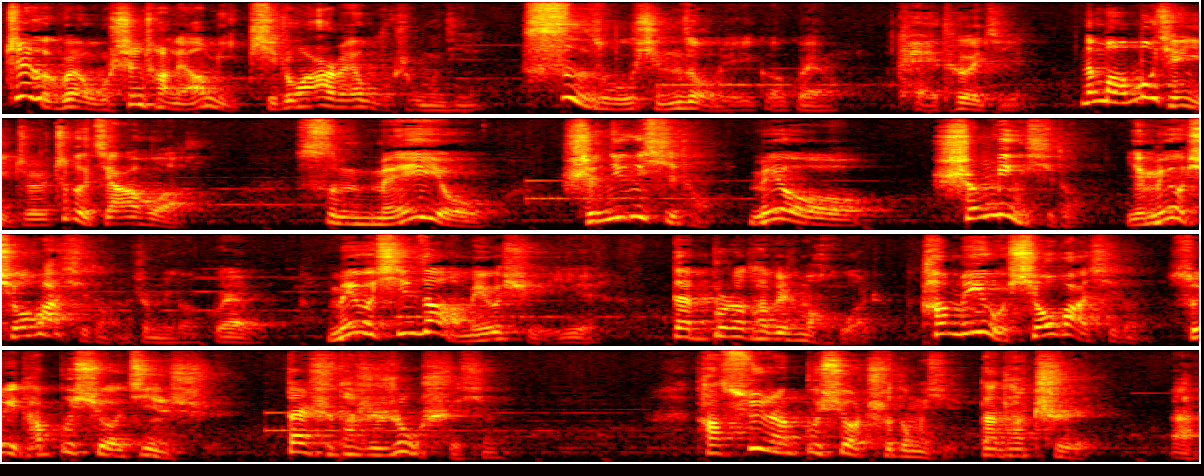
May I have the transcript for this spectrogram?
这个怪物身长两米，体重二百五十公斤，四足行走的一个怪物，凯特级。那么目前已知，这个家伙啊是没有神经系统、没有生命系统，也没有消化系统的这么一个怪物，没有心脏，没有血液，但不知道它为什么活着。它没有消化系统，所以它不需要进食，但是它是肉食性。它虽然不需要吃东西，但它吃人。哎，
